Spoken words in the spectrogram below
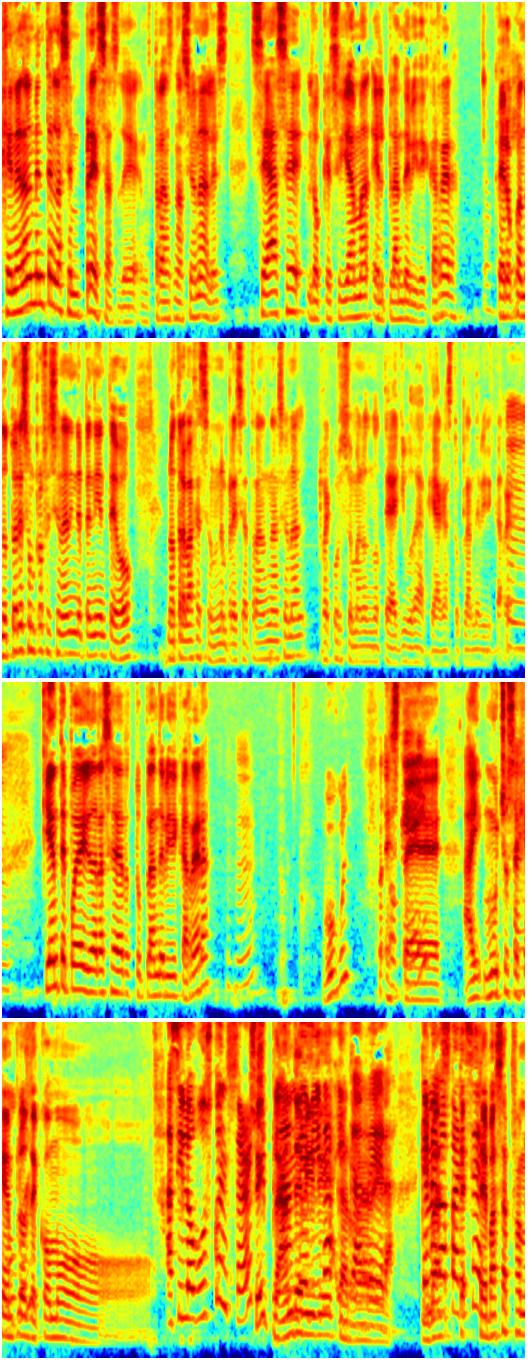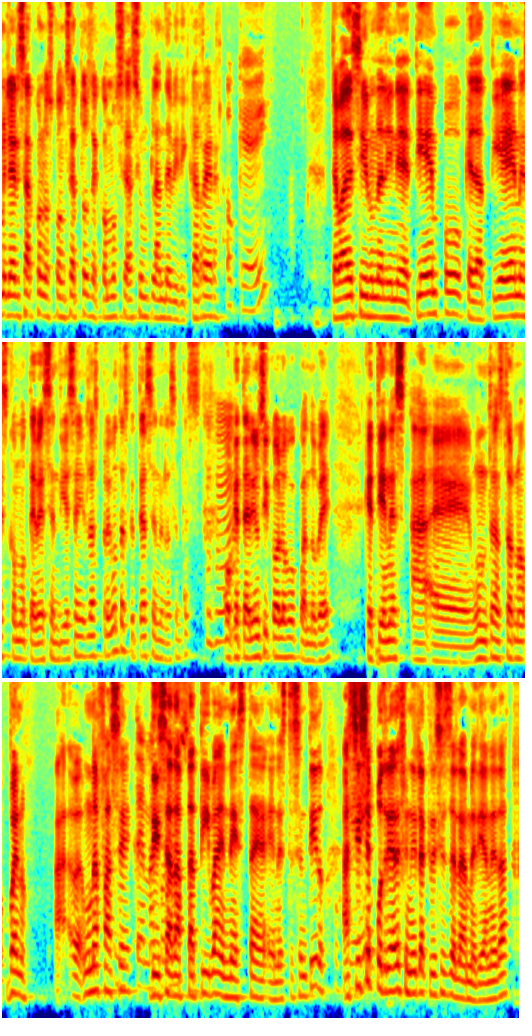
Generalmente en las empresas de transnacionales se hace lo que se llama el plan de vida y carrera. Pero cuando tú eres un profesional independiente o no trabajas en una empresa transnacional, recursos humanos no te ayuda a que hagas tu plan de vida y carrera. Mm, ¿Quién te puede ayudar a hacer tu plan de vida y carrera? Google. Este, hay muchos ¿En ejemplos Google? de cómo Así lo busco en search, Sí, plan, de, vida, y carrera. ¿Qué Y me va a te- aparecer? Te, vas a familiarizar con los conceptos de cómo se hace un plan de vida y carrera. Ok. Te va a decir una línea de tiempo, qué edad tienes, cómo te ves en 10 años, las preguntas que te hacen en las empresas. O que te haría un psicólogo cuando ve que tienes ah, eh, un trastorno, bueno, ah, una fase Un disadaptativa en este, en este sentido. Así se podría definir la crisis de la mediana edad.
